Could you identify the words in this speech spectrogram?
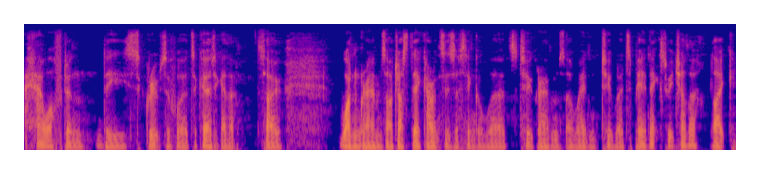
how often these groups of words occur together. So one grams are just the occurrences of single words. Two grams are when two words appear next to each other, like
